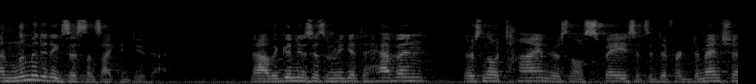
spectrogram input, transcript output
unlimited existence, I can do that. Now, the good news is when we get to heaven, there's no time, there's no space, it's a different dimension.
